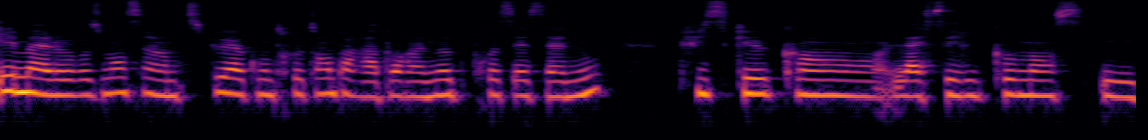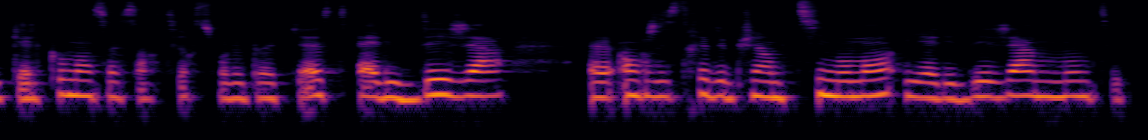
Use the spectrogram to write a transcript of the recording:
Et malheureusement, c'est un petit peu à contretemps par rapport à notre process à nous, puisque quand la série commence et qu'elle commence à sortir sur le podcast, elle est déjà euh, enregistrée depuis un petit moment et elle est déjà montée.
